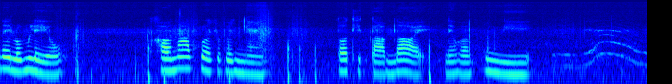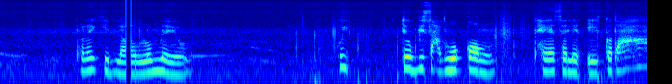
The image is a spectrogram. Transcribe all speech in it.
ได้ล้มเหลวคราวหน้าพวกเราจะเป็นไงรอติดตามได้ในวันพรุ่งนี้ ภารกิจเราล้มเหลวเฮ้ยเจอปีศาจหัวกล่อง แทไซเลนเอก็ได้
